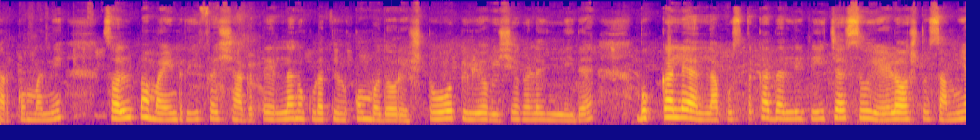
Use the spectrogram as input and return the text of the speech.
ಕರ್ಕೊಂಬನ್ನಿ. ಸ್ವಲ್ಪ ಮೈಂಡ್ ರಿಫ್ರೆಶ್ ಆಗುತ್ತೆ. ಎಲ್ಲನೂ ಕೂಡ ತಿಳ್ಕೊಬೋದು. ಅವ್ರು ಎಷ್ಟೋ ತಿಳಿಯೋ ವಿಷಯಗಳು ಇಲ್ಲಿದೆ ಬುಕ್ಕಲ್ಲೇ ಅಲ್ಲ, ಪುಸ್ತಕದಲ್ಲಿ ಟೀಚರ್ಸು ಹೇಳೋ ಅಷ್ಟು ಸಮಯ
